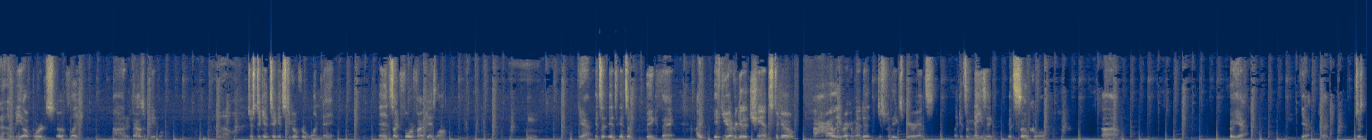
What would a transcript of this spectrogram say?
Uh-huh. can be upwards of like 100,000 people Wow. just to get tickets to go for one day, and it's like four or five days long. Hmm. Yeah, it's a it's it's a big thing. I if you ever get a chance to go, I highly recommend it just for the experience. Like it's amazing. It's so cool. Um, but yeah, yeah. That, just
